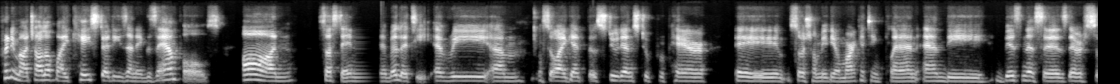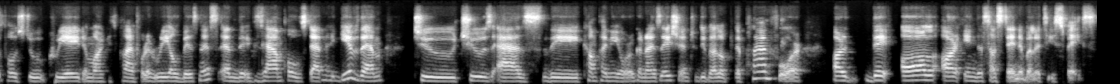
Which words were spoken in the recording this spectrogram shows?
pretty much all of my case studies and examples on sustainability. Every um, so I get the students to prepare a social media marketing plan, and the businesses they're supposed to create a market plan for a real business, and the examples that I give them to choose as the company or organization to develop the plan for are they all are in the sustainability space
